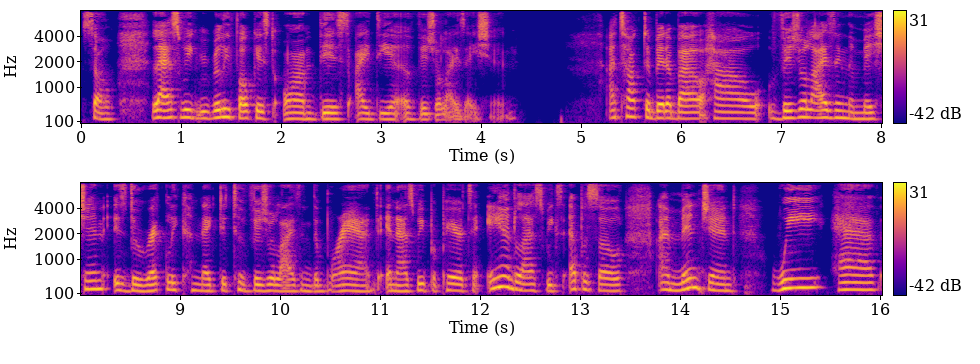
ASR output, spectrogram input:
So last week we really focused on this idea of visualization. I talked a bit about how visualizing the mission is directly connected to visualizing the brand. And as we prepared to end last week's episode, I mentioned we have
